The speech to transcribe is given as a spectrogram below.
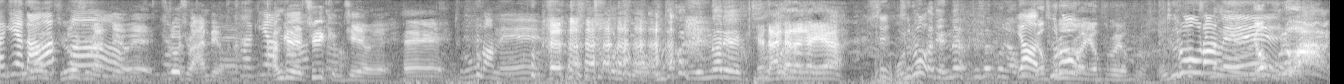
자기야 나왔어 들어오시면 안 돼요. 예. 들어오시면 안 돼요. 자기야 관계자 나왔어. 출입 금지예요. 예. 예. 들어오라며 버리세요. 언제까지 옛날에 야살 나가? 나가 야. 진짜 들어 언제까지 옛날에 살 거냐고. 야 옆으로 들어 돌아 옆으로 옆으로. 들어오라며 옆으로 와.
